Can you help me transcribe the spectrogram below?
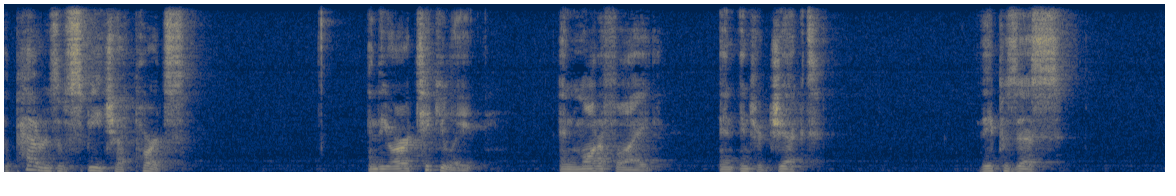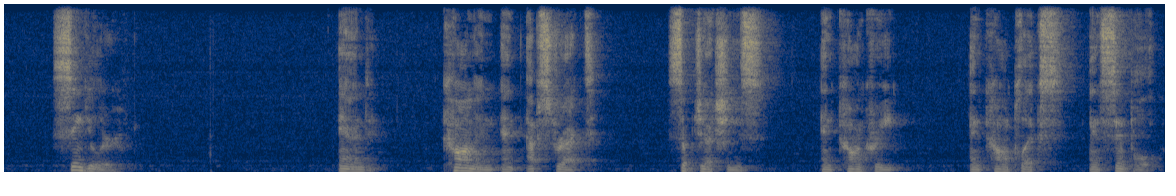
The patterns of speech have parts, and they articulate and modify and interject. They possess singular and common and abstract subjections and concrete and complex and simple.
